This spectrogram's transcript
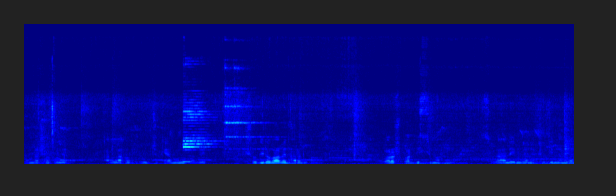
তোমরা সকলে আল্লাহর রজ্জুকে এমনভাবে সুদৃঢ়ভাবে ধারণ করো। পরস্পর বিচ্ছিন্ন হয় না। সুরা আল ইমরান একশো তিন নম্বর।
